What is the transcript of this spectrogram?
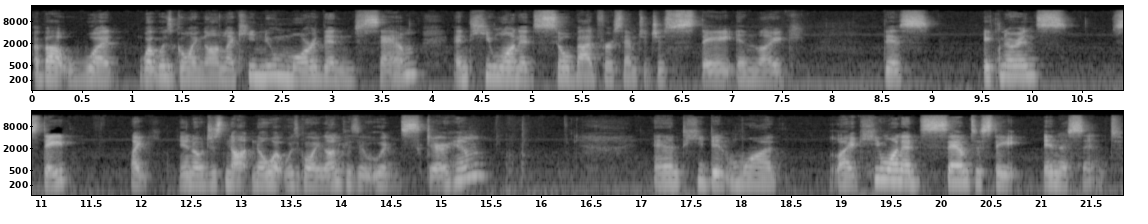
about what what was going on. Like he knew more than Sam and he wanted so bad for Sam to just stay in like this ignorance state, like you know, just not know what was going on because it would scare him. And he didn't want, like, he wanted Sam to stay innocent,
